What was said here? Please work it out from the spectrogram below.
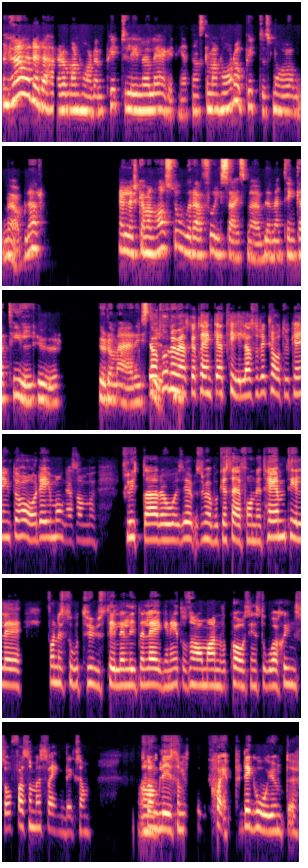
Men hur är det det här om man har den pyttelilla lägenheten? Ska man ha då pyttesmå möbler? Eller ska man ha stora full-size möbler men tänka till hur, hur de är i stil? Jag tror nu jag ska tänka till. Alltså det är klart du kan ju inte ha, det är ju många som flyttar och som jag brukar säga från ett hem till eh, från ett stort hus till en liten lägenhet och så har man kvar sin stora skinnsoffa som är svängd liksom. Ja. Som blir som ett skepp. Det går ju inte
